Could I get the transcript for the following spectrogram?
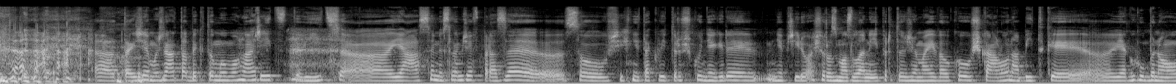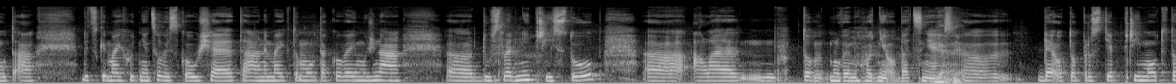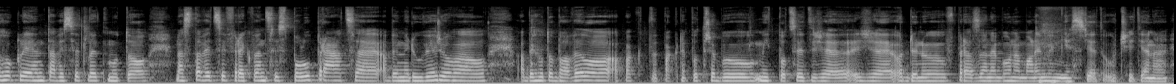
Eh, takže možná ta by k tomu mohla říct víc. Já si myslím, že v Praze jsou všichni takový trošku někdy, mě přijdou až rozmazlený, protože mají velkou škálu nabídky, jak hubnout a vždycky mají chuť něco vyzkoušet a nemají k tomu takový možná důsledný přístup, ale to mluvím hodně obecně. Jasně. Jde o to prostě prostě přijmout toho klienta, vysvětlit mu to, nastavit si frekvenci spolupráce, aby mi důvěřoval, aby ho to bavilo a pak, pak nepotřebuju mít pocit, že, že ordinuju v Praze nebo na malém městě, to určitě ne.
